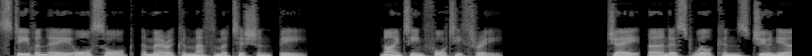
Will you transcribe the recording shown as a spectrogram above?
Steven A. Orszag, American mathematician B. 1943. J. Ernest Wilkins, Jr.,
